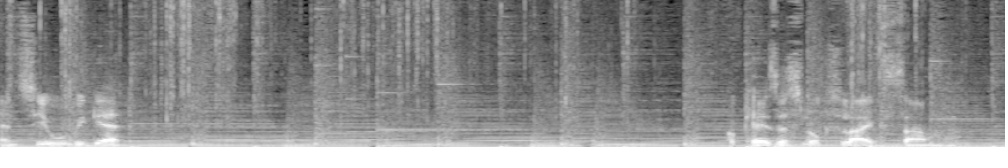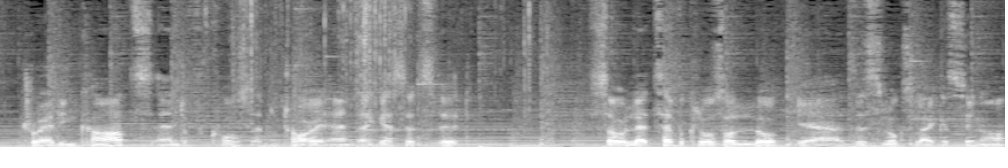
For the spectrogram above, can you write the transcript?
and see what we get. Okay, this looks like some trading cards and of course a toy and I guess that's it. So let's have a closer look. Yeah, this looks like a singer.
